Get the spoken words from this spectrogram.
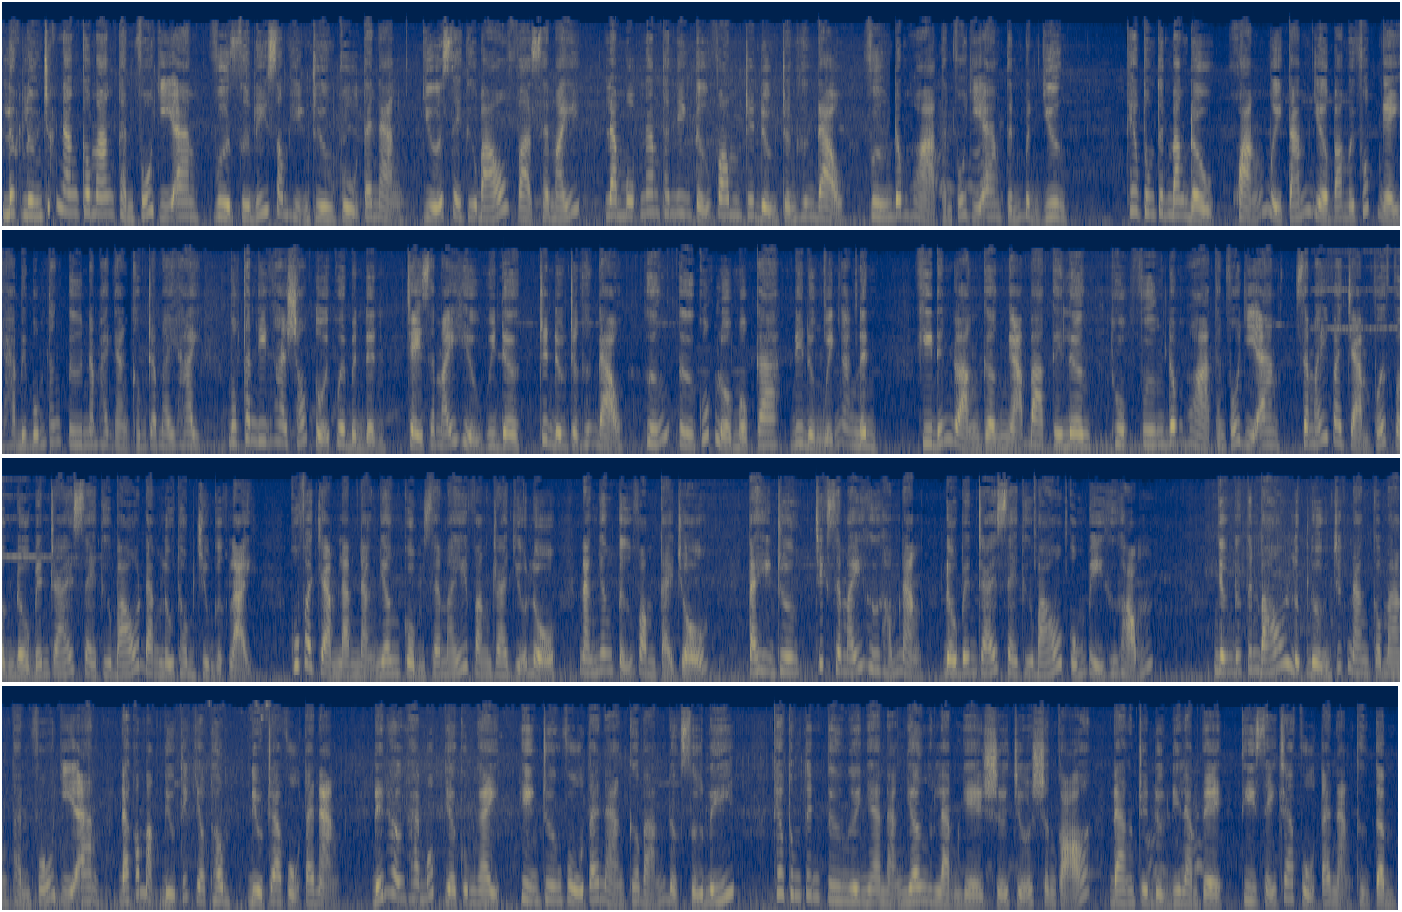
Lực lượng chức năng công an thành phố Dĩ An vừa xử lý xong hiện trường vụ tai nạn giữa xe thư báo và xe máy, làm một nam thanh niên tử vong trên đường Trần Hưng Đạo, phường Đông Hòa, thành phố Dĩ An, tỉnh Bình Dương. Theo thông tin ban đầu, khoảng 18 giờ 30 phút ngày 24 tháng 4 năm 2022, một thanh niên 26 tuổi quê Bình Định chạy xe máy hiệu Wider trên đường Trần Hưng Đạo hướng từ quốc lộ 1K đi đường Nguyễn An Ninh. Khi đến đoạn gần ngã ba cây lơn thuộc phường Đông Hòa, thành phố Dị An, xe máy va chạm với phần đầu bên trái xe thư báo đang lưu thông chiều ngược lại. Cú va chạm làm nạn nhân cùng xe máy văng ra giữa lộ, nạn nhân tử vong tại chỗ. Tại hiện trường, chiếc xe máy hư hỏng nặng, đầu bên trái xe thư báo cũng bị hư hỏng. Nhận được tin báo, lực lượng chức năng công an thành phố Dị An đã có mặt điều tiết giao thông, điều tra vụ tai nạn. Đến hơn 21 giờ cùng ngày, hiện trường vụ tai nạn cơ bản được xử lý. Theo thông tin từ người nhà nạn nhân làm nghề sửa chữa sân cỏ, đang trên đường đi làm về thì xảy ra vụ tai nạn thương tâm.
